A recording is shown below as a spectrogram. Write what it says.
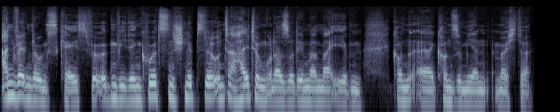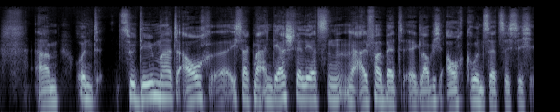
Anwendungscase für irgendwie den kurzen Schnipsel Unterhaltung oder so, den man mal eben kon äh, konsumieren möchte. Ähm, und Zudem hat auch, äh, ich sag mal, an der Stelle jetzt ein, Alphabet, äh, glaube ich, auch grundsätzlich sich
